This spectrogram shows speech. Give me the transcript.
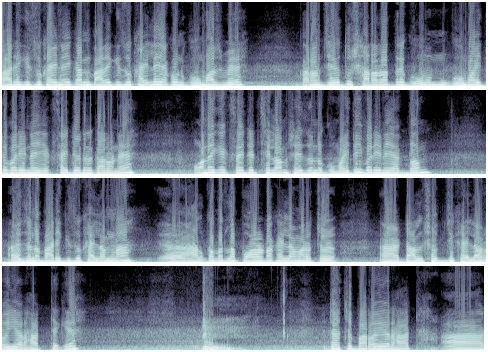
ভারী কিছু খাই নাই, কারণ ভারী কিছু খাইলেই এখন ঘুম আসবে। কারণ যেহেতু সারা রাত্রে ঘুম, ঘুমাইতে পারি নাই এক্সাইটেডের কারণে, অনেক এক্সাইটেড ছিলাম, সেই জন্য ঘুমাইতেই পারি নাই একদম। আর জন্য ভারী কিছু খাইলাম না। হালকা পাতলা পরোটা খাইলাম আর হচ্ছে ডাল সবজি খাইলাম ওইয়ার হাট থেকে। এটা হচ্ছে বারোইয়ার হাট। আর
